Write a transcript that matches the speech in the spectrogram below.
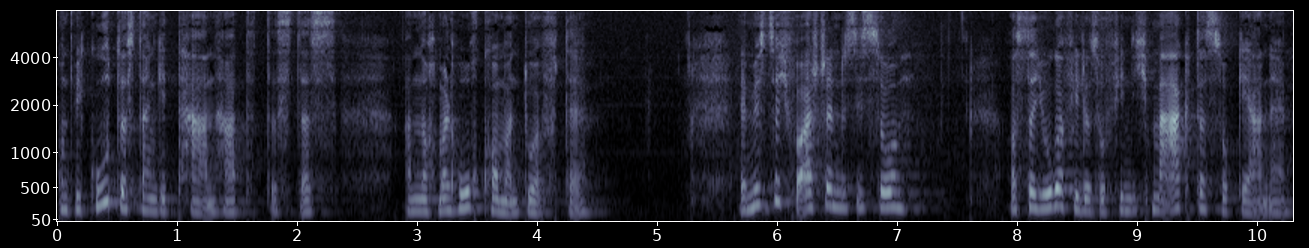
und wie gut das dann getan hat, dass das ähm, nochmal hochkommen durfte. Ihr müsst euch vorstellen, das ist so aus der Yoga-Philosophie und ich mag das so gerne.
